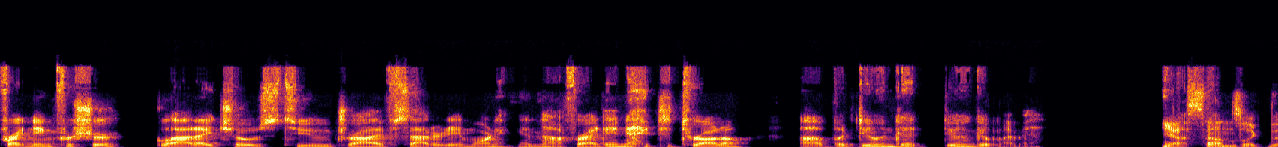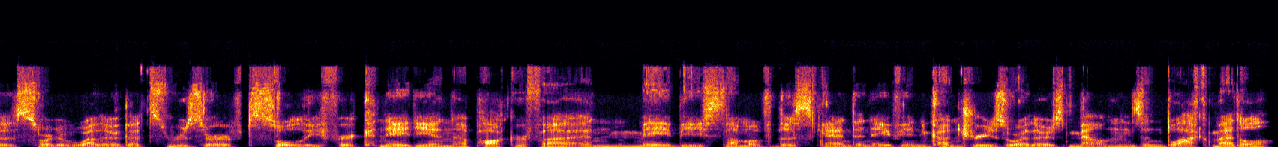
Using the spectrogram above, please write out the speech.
frightening for sure. Glad I chose to drive Saturday morning and not Friday night to Toronto. Uh, but doing good, doing good, my man. Yeah, sounds like the sort of weather that's reserved solely for Canadian apocrypha and maybe some of the Scandinavian countries where there's mountains and black metal.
